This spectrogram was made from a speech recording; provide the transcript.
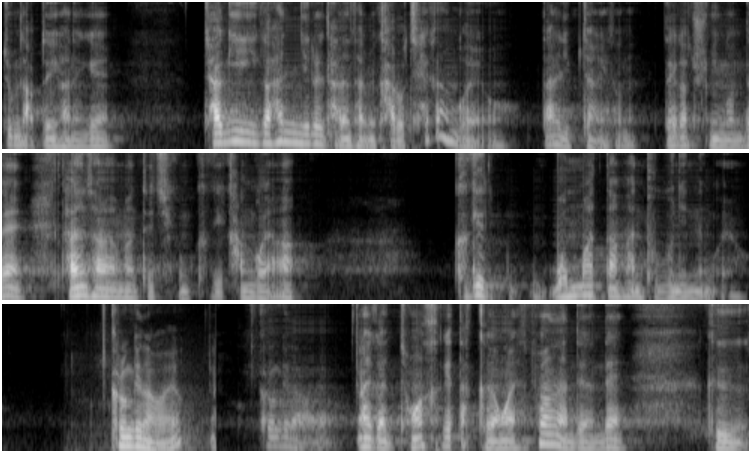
좀 납득이 가는 게 자기가 한 일을 다른 사람이 가로채간 거예요. 딸 입장에서는 내가 죽인 건데 다른 사람한테 지금 그게 간 거야. 그게 못마땅한 부분이 있는 거예요. 그런 게 나와요? 아, 그러니까 정확하게 딱 그 영화에서 표현은 안 되는데 그,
